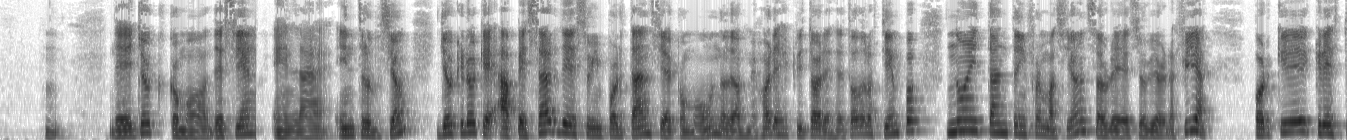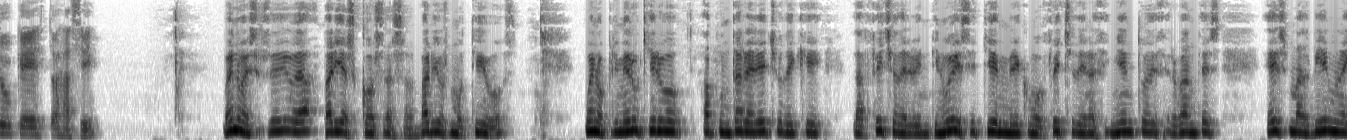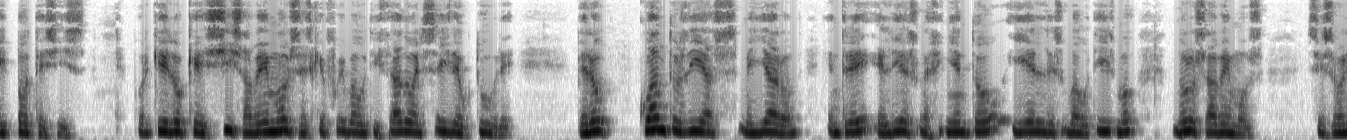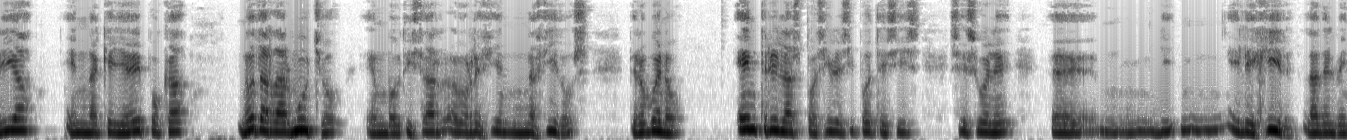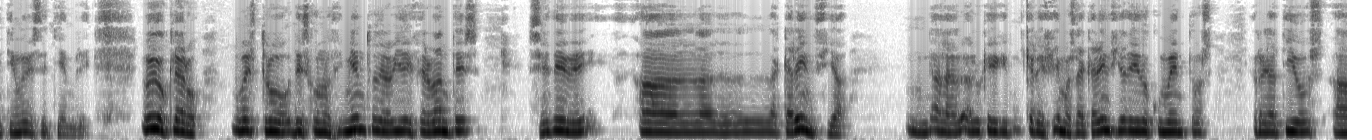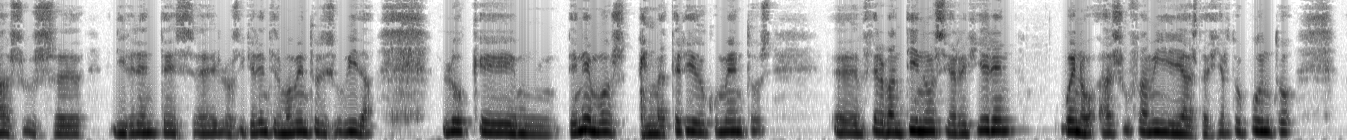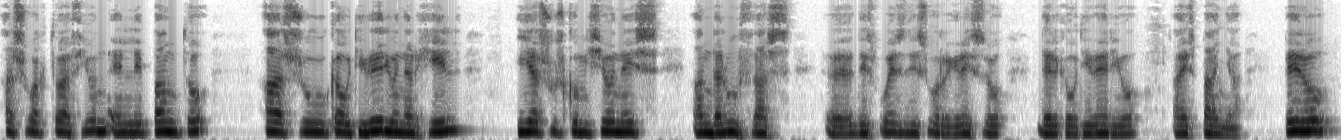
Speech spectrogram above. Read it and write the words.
De hecho, como decían en la introducción, yo creo que a pesar de su importancia como uno de los mejores escritores de todos los tiempos, no hay tanta información sobre su biografía. ¿Por qué crees tú que esto es así? Bueno, eso se debe a varias cosas, a varios motivos. Bueno, primero quiero apuntar el hecho de que la fecha del 29 de septiembre como fecha de nacimiento de Cervantes es más bien una hipótesis, porque lo que sí sabemos es que fue bautizado el 6 de octubre, pero cuántos días mediaron entre el día de su nacimiento y el de su bautismo no lo sabemos. Se solía en aquella época no tardar mucho en bautizar a los recién nacidos, pero bueno, entre las posibles hipótesis se suele eh, elegir la del 29 de septiembre. Luego, claro, nuestro desconocimiento de la vida de Cervantes se debe a la, carencia, a, lo que carecemos, la carencia de documentos relativos a sus eh, diferentes, eh, los diferentes momentos de su vida. lo que mm, tenemos en materia de documentos eh, cervantinos se refieren, bueno, a su familia hasta cierto punto, a su actuación en Lepanto, a su cautiverio en Argel y a sus comisiones andaluzas eh, después de su regreso del cautiverio a España. Pero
